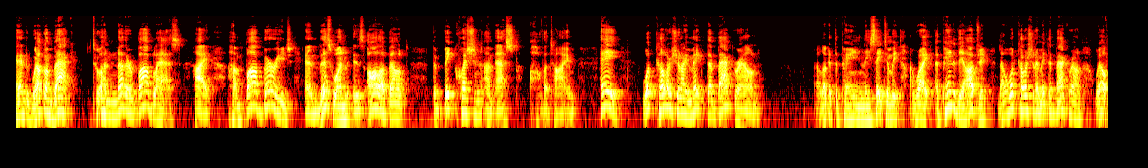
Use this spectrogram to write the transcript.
and welcome back to another BobBlast. Hi, I'm Bob Burridge, and this one is all about the big question I'm asked all the time. Hey, what color should I make the background? I look at the painting, and they say to me, right, I painted the object, now what color should I make the background? Well,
